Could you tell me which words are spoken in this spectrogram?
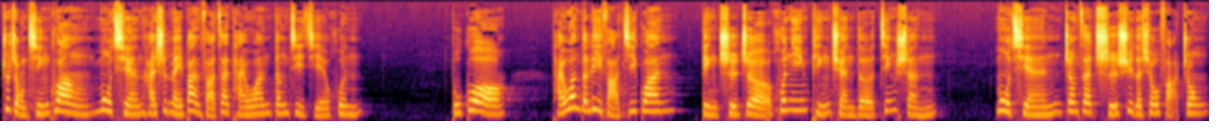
这种情况目前还是没办法在台湾登记结婚。不过，台湾的立法机关秉持着婚姻平权的精神，目前正在持续的修法中。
